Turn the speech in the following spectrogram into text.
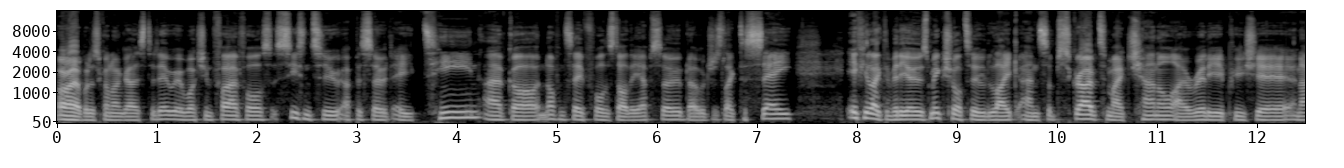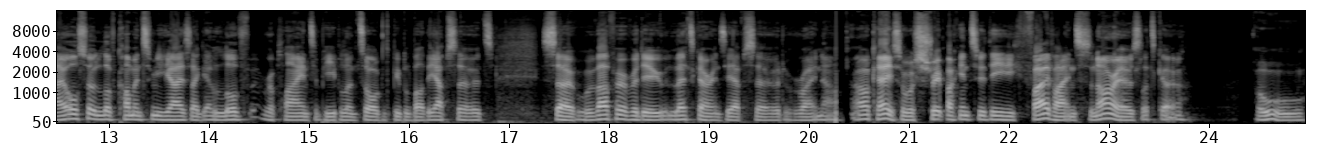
Alright, what is going on guys? Today we're watching Fire Force Season 2, Episode 18. I've got nothing to say before the start of the episode, but I would just like to say, if you like the videos, make sure to like and subscribe to my channel. I really appreciate it. And I also love comments from you guys. I love replying to people and talking to people about the episodes. So, without further ado, let's go into the episode right now. Okay, so we're straight back into the firefighting scenarios. Let's go. Oh.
